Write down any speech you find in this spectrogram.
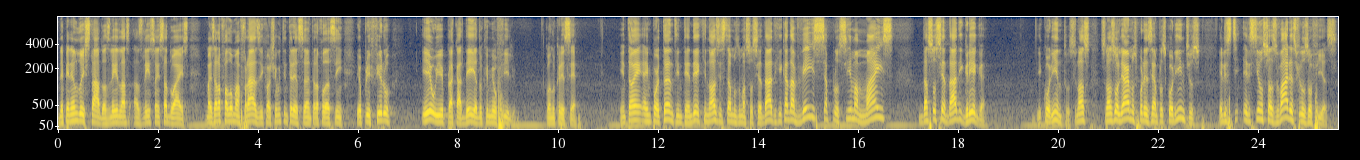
dependendo do estado, as leis, as leis são estaduais. Mas ela falou uma frase que eu achei muito interessante. Ela falou assim: Eu prefiro eu ir para a cadeia do que meu filho, quando crescer. Então é, é, importante entender que nós estamos numa sociedade que cada vez se aproxima mais da sociedade grega, de Corinto. Se nós, se nós olharmos, por exemplo, os coríntios, eles, eles tinham suas várias filosofias.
